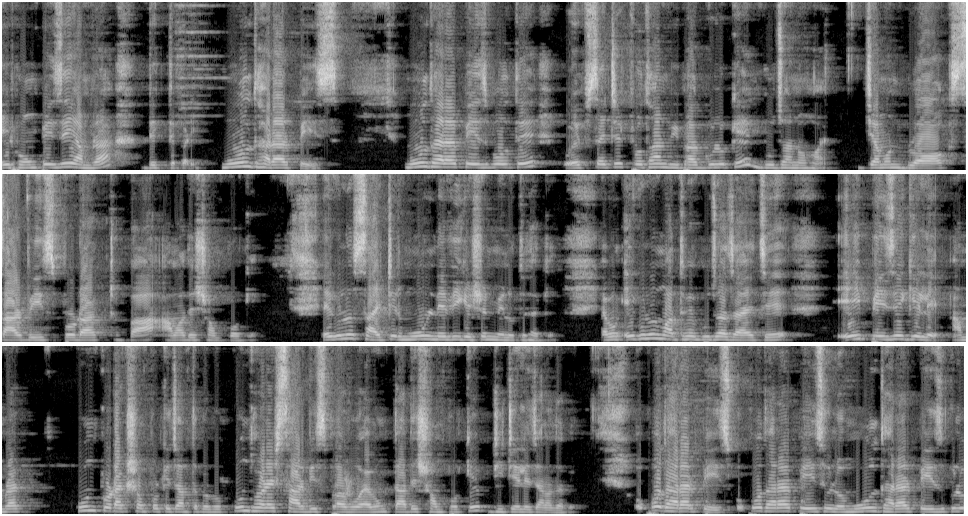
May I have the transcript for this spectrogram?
এই হোম পেজেই আমরা দেখতে পারি। মূল ধারার পেজ মূল ধারার পেজ বলতে ওয়েবসাইটের প্রধান বিভাগগুলোকে বোঝানো হয়, যেমন ব্লগ সার্ভিস প্রোডাক্ট বা আমাদের সম্পর্কে। এগুলো সাইটের মূল নেভিগেশন মেনুতে থাকে এবং এগুলোর মাধ্যমে বোঝা যায় যে এই পেজে গেলে আমরা কোন প্রোডাক্ট সম্পর্কে জানতে পারব, কোন ধরনের সার্ভিস পাবো এবং তাদের সম্পর্কে ডিটেলে জানা যাবে। উপধারার পেজ উপধারার পেজ হলো মূল ধারার পেজগুলো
